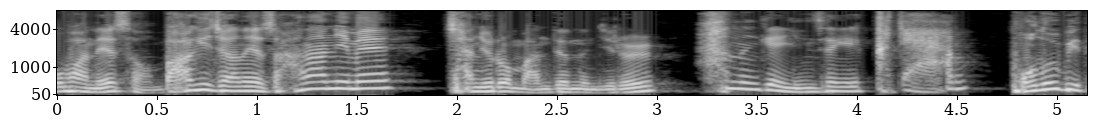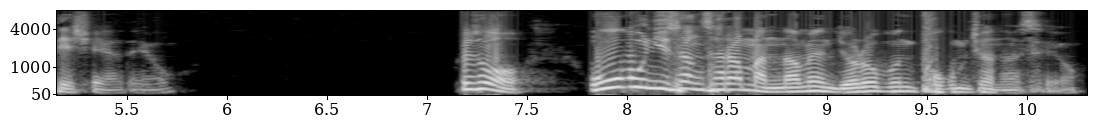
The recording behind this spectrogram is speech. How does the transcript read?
뽑아내서 마귀 전에서 하나님의 자녀로 만드는 일을 하는 게 인생의 가장 본업이 되셔야 돼요. 그래서 5분 이상 사람 만나면 여러분 복음 전하세요.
